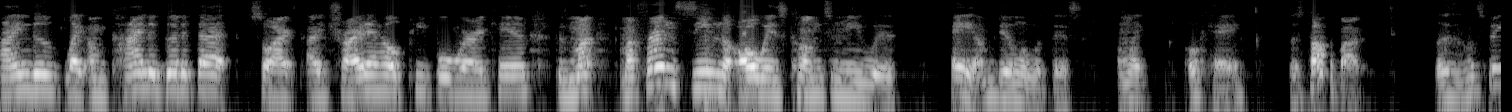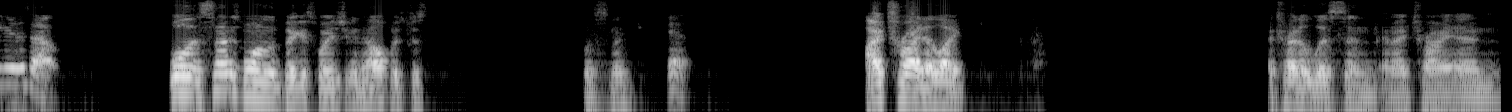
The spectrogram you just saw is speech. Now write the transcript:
kind of like I'm kind of good at that. So I I try to help people where I can because my my friends seem to always come to me with, "Hey, I'm dealing with this." I'm like, "Okay, let's talk about it. Let's let's figure this out." Well, it sounds one of the biggest ways you can help is just listening. Yeah. I try to like I try to listen and I try and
